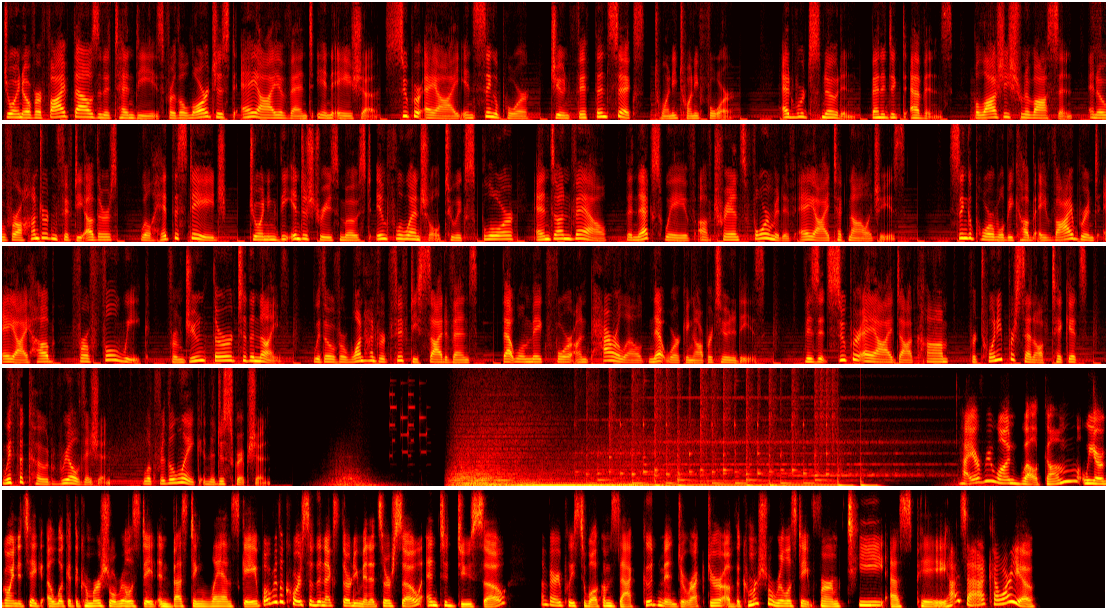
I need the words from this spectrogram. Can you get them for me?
Join over 5,000 attendees for the largest AI event in Asia, Super AI in Singapore, June 5th and 6th, 2024. Edward Snowden, Benedict Evans, Balaji Srinivasan, and over 150 others will hit the stage, joining the industry's most influential to explore and unveil the next wave of transformative AI technologies. Singapore will become a vibrant AI hub for a full week from June 3rd to the 9th, with over 150 side events that will make for unparalleled networking opportunities. Visit superai.com for 20% off tickets with the code REALVISION. Look for the link in the description. Hi, everyone. Welcome. We are going to take a look at the commercial real estate investing landscape over the course of the next 30 minutes or so. And to do so, I'm very pleased to welcome Zac Goodman, director of the commercial real estate firm TSP. Hi, Zac. How are you?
